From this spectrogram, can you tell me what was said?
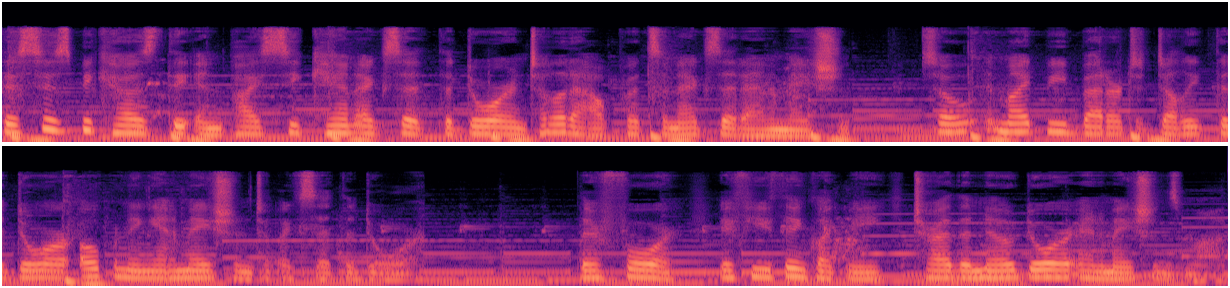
This is because the NPC can't exit the door until it outputs an exit animation. So it might be better to delete the door opening animation to exit the door. Therefore, if you think like me, try the no door animations mod.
